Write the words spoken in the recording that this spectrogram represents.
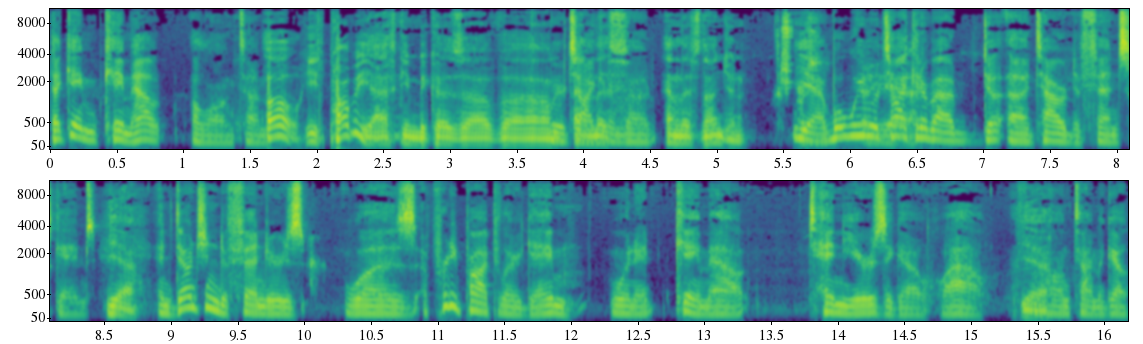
That game came out a long time ago. Oh, he's probably asking because of um, We were talking Endless, about- Endless Dungeon. Yeah, well, we were Yeah. talking about d- uh, tower defense games. Yeah. And Dungeon Defenders was a pretty popular game when it came out 10 years ago. Wow. Yeah. A long time ago.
